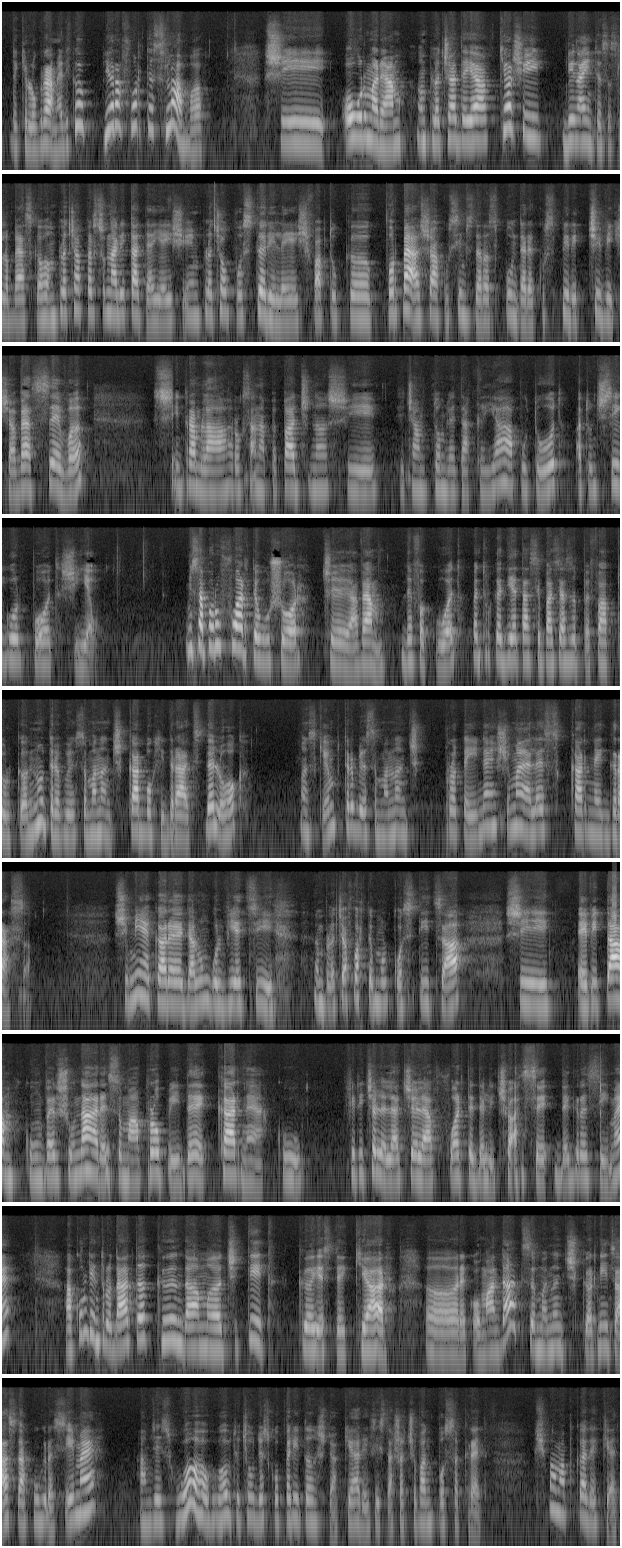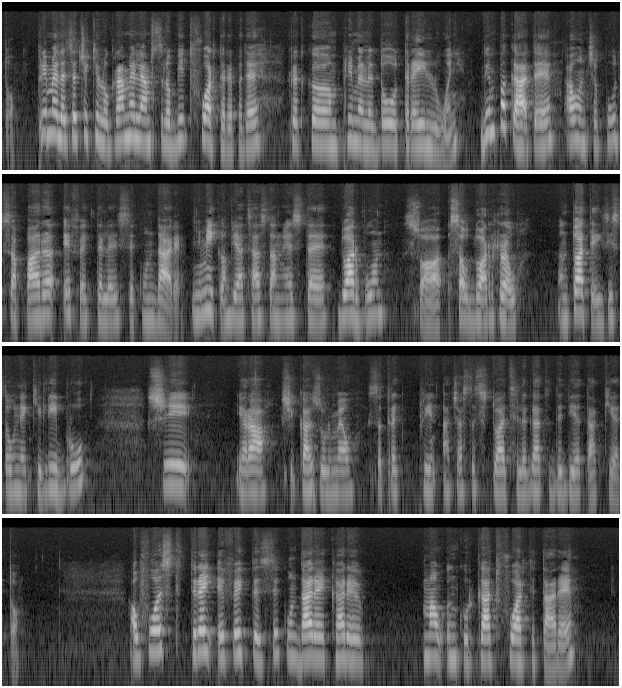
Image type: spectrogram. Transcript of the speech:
de kilograme, adică era foarte slabă și o urmăream, îmi plăcea de ea chiar și dinainte să slăbească, îmi plăcea personalitatea ei și îmi plăceau postările ei și faptul că vorbea așa cu simț de răspundere, cu spirit civic și avea sevă. Și intram la Roxana pe pagină și ziceam, domnule, dacă ea a putut, atunci sigur pot și eu. Mi s-a părut foarte ușor ce aveam de făcut, pentru că dieta se bazează pe faptul că nu trebuie să mănânci carbohidrați deloc, în schimb, trebuie să mănânci proteine și mai ales carne grasă. Și mie, care de-a lungul vieții îmi plăcea foarte mult costița și evitam cu înverșunare să mă apropii de carnea cu firicelele acelea foarte delicioase de grăsime, Acum, dintr-o dată, când am uh, citit că este chiar uh, recomandat să mănânci cărnița asta cu grăsime, am zis, wow, uite ce au descoperit ăștia, chiar există așa ceva, nu pot să cred. Și m-am apucat de keto. Primele 10 kg le-am slăbit foarte repede, cred că în primele 2-3 luni. Din păcate, au început să apară efectele secundare. Nimic în viața asta nu este doar bun sau doar rău în toate există un echilibru și era și cazul meu să trec prin această situație legată de dieta keto. Au fost trei efecte secundare care m-au încurcat foarte tare,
